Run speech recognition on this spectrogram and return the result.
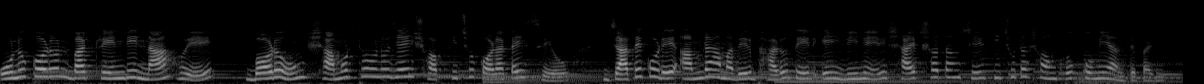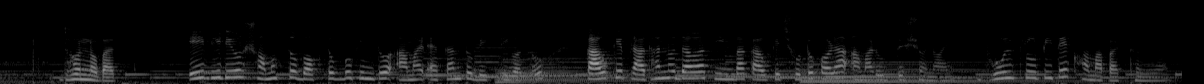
অনুকরণ বা ট্রেন্ডি না হয়ে বরং সামর্থ্য অনুযায়ী সব কিছু করাটাই শ্রেয়। যাতে করে আমরা আমাদের ভারতের এই ঋণের ষাট শতাংশের কিছুটা সংখ্যক কমিয়ে আনতে পারি। ধন্যবাদ। এই ভিডিওর সমস্ত বক্তব্য কিন্তু আমার একান্ত ব্যক্তিগত। কাউকে প্রাধান্য দেওয়া কিংবা কাউকে ছোট করা আমার উদ্দেশ্য নয়। ভুল ত্রুটিতে ক্ষমা প্রার্থনীয়।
